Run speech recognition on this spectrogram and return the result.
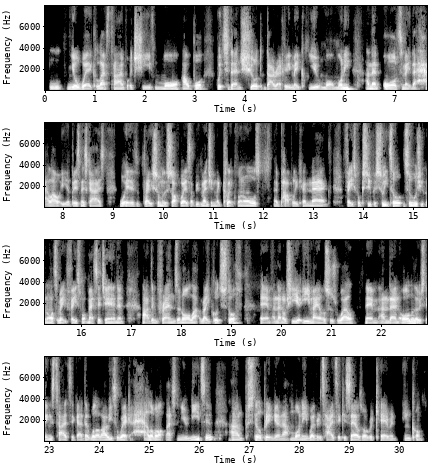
you'll work less time but achieve more output, which then should directly make you more money, and then automate the hell out of your business, guys, with like some of the softwares that we've mentioned, like ClickFunnels, like Pabbly Connect, Facebook Super Suite tools. You can automate Facebook messaging and adding friends and all that like good stuff um, and then obviously your emails as well. Um, and then all of those things tied together will allow you to work a hell of a lot less than you need to and still bring in that money, whether it's high ticket sales or recurring income.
